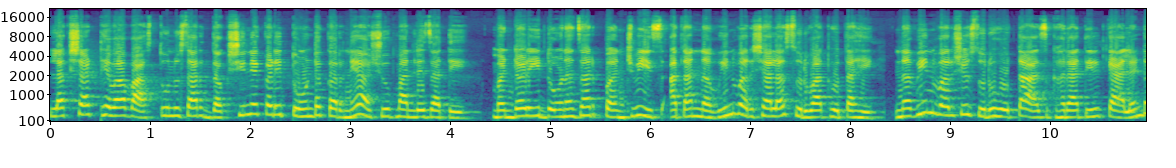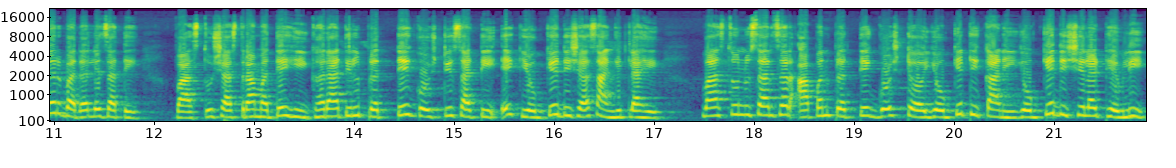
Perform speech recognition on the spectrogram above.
लक्षात ठेवा वास्तूनुसार दक्षिणेकडे तोंड करणे अशुभ मानले जाते. मंडळी दोन हजार पंचवीस आता नवीन वर्षाला सुरुवात होत आहे. नवीन वर्ष सुरू होताच घरातील कॅलेंडर बदलले जाते. वास्तुशास्त्रामध्येही घरातील प्रत्येक गोष्टीसाठी एक योग्य दिशा सांगितली आहे. वास्तूनुसार जर आपण प्रत्येक गोष्ट योग्य ठिकाणी योग्य दिशेला ठेवली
